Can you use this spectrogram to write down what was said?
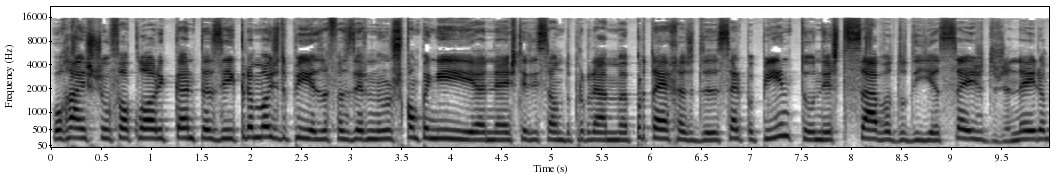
O rancho folclórico Cantas e Cramões de Pias a fazer-nos companhia nesta edição do programa Por Terras de Serpa Pinto, neste sábado, dia 6 de janeiro.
